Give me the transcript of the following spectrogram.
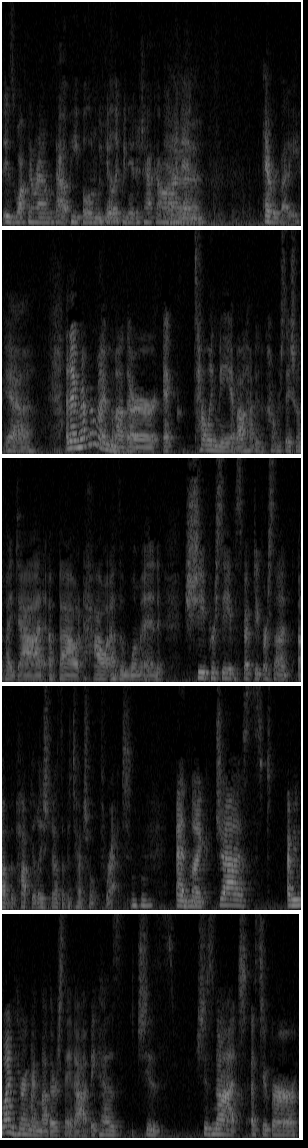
is walking around without people, and we feel like we need to check on, Yeah. and everybody. Yeah. And I remember my mother eh, telling me about having a conversation with my dad about how, as a woman, she perceives 50% of the population as a potential threat. And, like, just, I mean, one, hearing my mother say that because she's, she's not a super,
